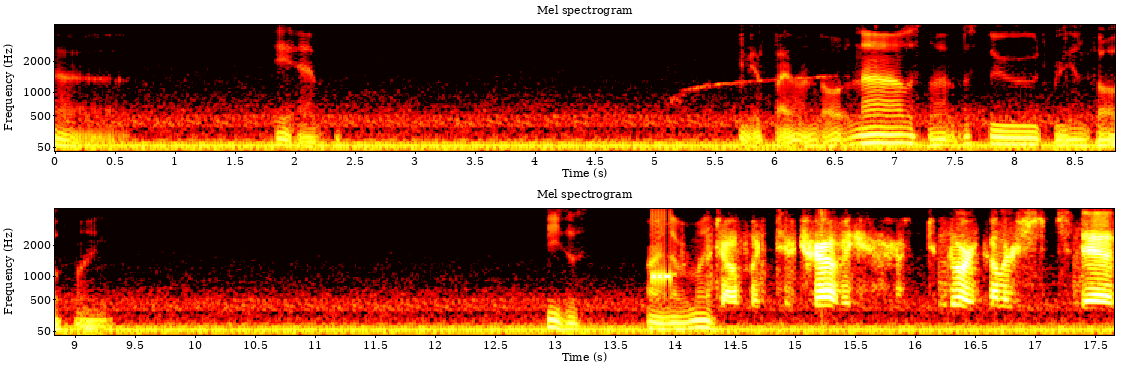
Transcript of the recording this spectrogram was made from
uh, a.m. Give me a five hundred dollar. Nah, let's not. Let's do three hundred dollar fine. Jesus. All right, never mind. Charlie 42 traffic. Two door color sedan.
